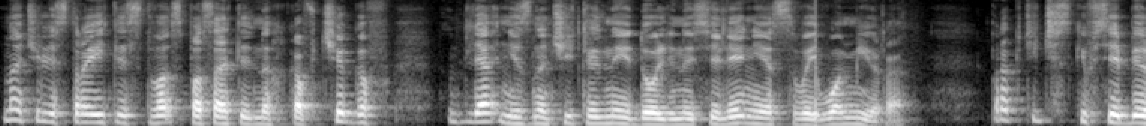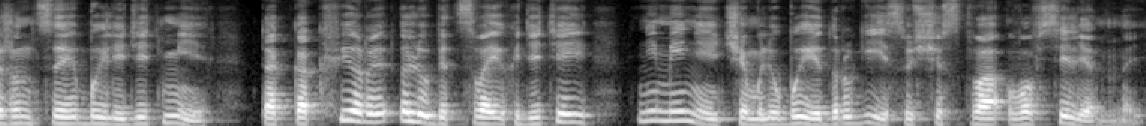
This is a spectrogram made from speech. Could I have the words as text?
начали строительство спасательных ковчегов для незначительной доли населения своего мира. Практически все беженцы были детьми, так как феры любят своих детей не менее, чем любые другие существа во Вселенной.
